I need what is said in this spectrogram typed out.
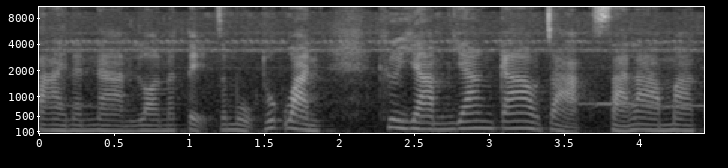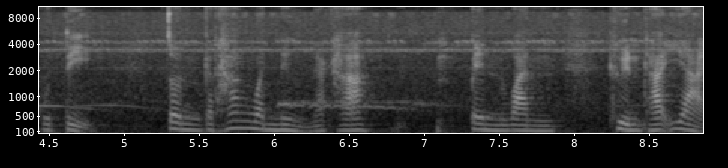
ตายนานๆลอยมาเตะจมูกทุกวัน คือยามย่างก้าวจากศาลามากุฏิจนกระทั่งวันหนึ่งนะคะ เป็นวันคืนพระใหญ่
